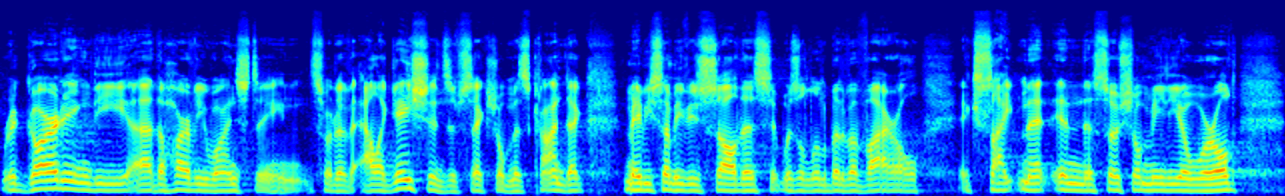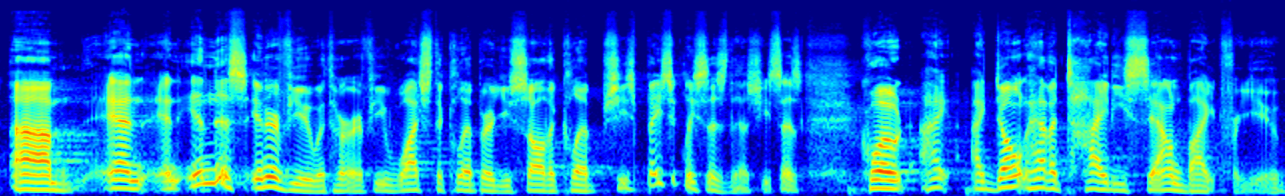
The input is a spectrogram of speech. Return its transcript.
regarding the uh, the Harvey Weinstein sort of allegations of sexual misconduct. Maybe some of you saw this; it was a little bit of a viral excitement in the social media world. Um, and and in this interview with her, if you watched the clip or you saw the clip, she basically says this. She says, "quote I I don't have a tidy soundbite for you."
